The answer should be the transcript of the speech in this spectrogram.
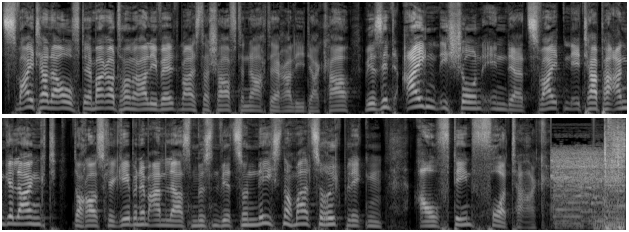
Zweiter Lauf der Marathon-Rallye-Weltmeisterschaft nach der Rallye Dakar. Wir sind eigentlich schon in der zweiten Etappe angelangt, doch aus gegebenem Anlass müssen wir zunächst nochmal zurückblicken auf den Vortag. Wie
